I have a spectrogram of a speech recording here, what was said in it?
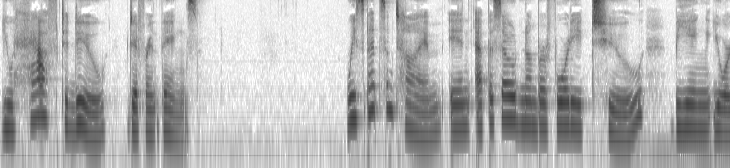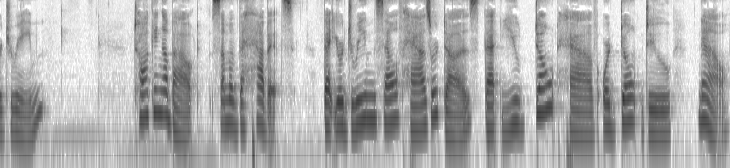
you have to do different things. We spent some time in episode number 42, Being Your Dream, talking about some of the habits that your dream self has or does that you don't have or don't do now.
